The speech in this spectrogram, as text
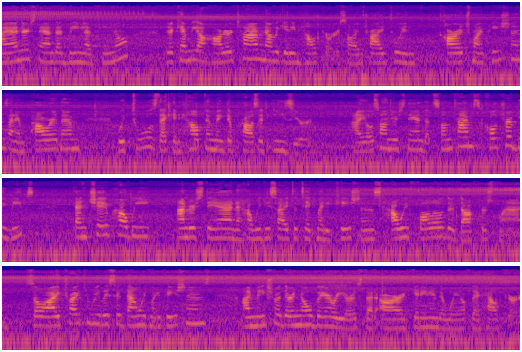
I understand that being Latino, there can be a harder time navigating healthcare, so I try to encourage my patients and empower them with tools that can help them make the process easier. I also understand that sometimes cultural beliefs can shape how we understand and how we decide to take medications, how we follow the doctor's plan. So I try to really sit down with my patients and make sure there are no barriers that are getting in the way of their healthcare.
